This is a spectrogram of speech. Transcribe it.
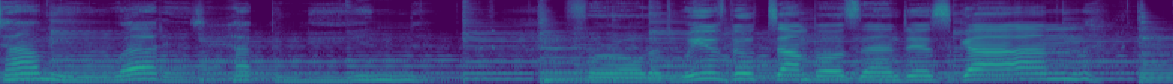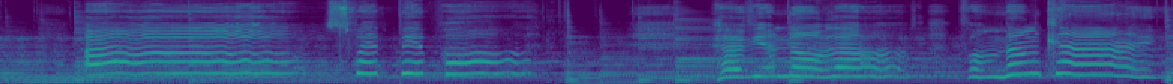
Tell me what is happening. For all that we've built temples and is gone. Oh, sweet people, have you no love for mankind?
